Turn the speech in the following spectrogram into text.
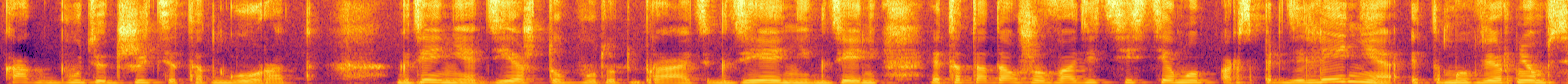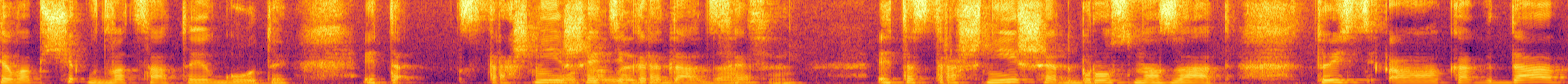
как будет жить этот город? Где они одежду будут брать? Где они? Где они? Это тогда уже вводить систему распределения? Это мы вернемся вообще в 20-е годы. Это страшнейшая Вот деградация. деградация. Это страшнейший отброс назад. То есть, а, когда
